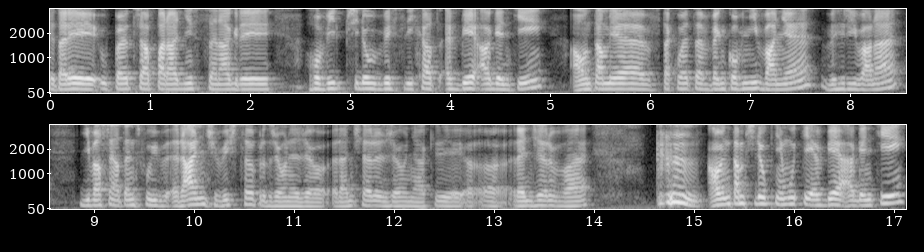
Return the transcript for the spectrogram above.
Je tady úplně třeba parádní scéna, kdy ho přijdou vyslíchat FBI agenti a on tam je v takové té venkovní vaně vyhřívané, dívá se na ten svůj ranch, víš co, protože on je, že jo, rancher, že jo, nějaký uh, ranger, ve, a oni tam přijdou k němu ti FBI agenti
